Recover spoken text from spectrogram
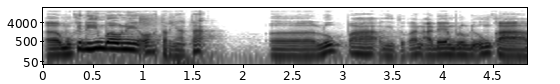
eh, mungkin dihimbau nih, oh ternyata eh, lupa gitu kan, ada yang belum diungkap.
